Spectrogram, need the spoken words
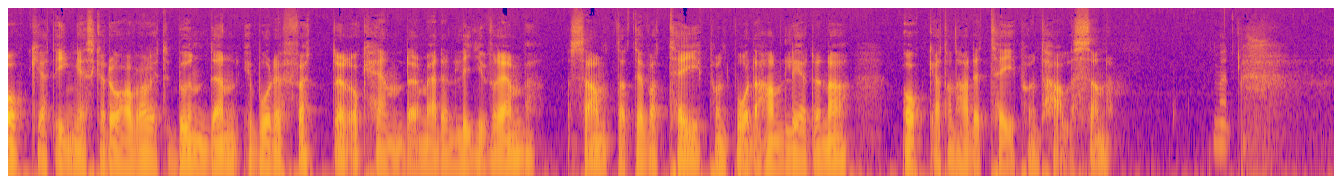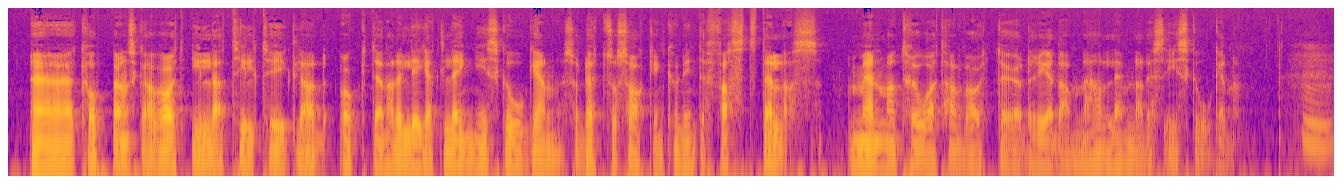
Och att Inge ska då ha varit bunden i både fötter och händer med en livrem. Samt att det var tejp runt båda handlederna. Och att han hade tejp runt halsen. Men... Eh, kroppen ska ha varit illa tilltyglad och den hade legat länge i skogen så dödsorsaken kunde inte fastställas. Men man tror att han varit död redan när han lämnades i skogen. Mm.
